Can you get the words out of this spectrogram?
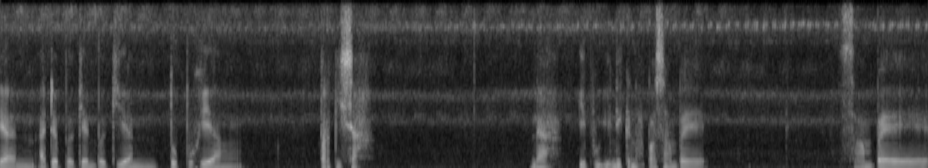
dan ada bagian-bagian tubuh yang terpisah. Nah, ibu ini kenapa sampai sampai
